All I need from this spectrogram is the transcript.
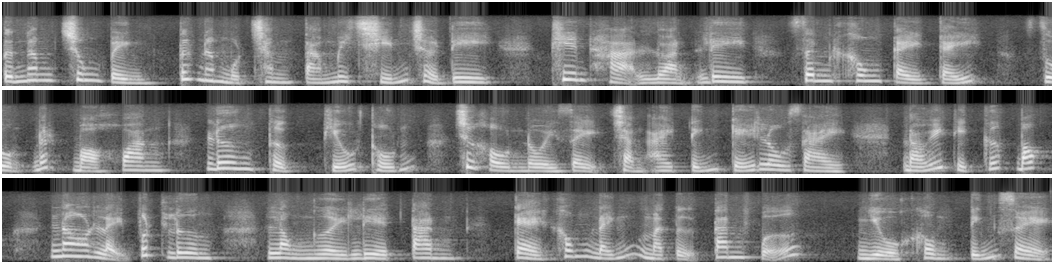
Từ năm Trung Bình, tức năm 189 trở đi, thiên hạ loạn ly, dân không cày cấy, ruộng đất bỏ hoang, lương thực thiếu thốn, chư hầu nổi dậy chẳng ai tính kế lâu dài, đói thì cướp bóc, no lại vứt lương, lòng người lìa tan, kẻ không đánh mà tự tan vỡ, nhiều không tính rẻ.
